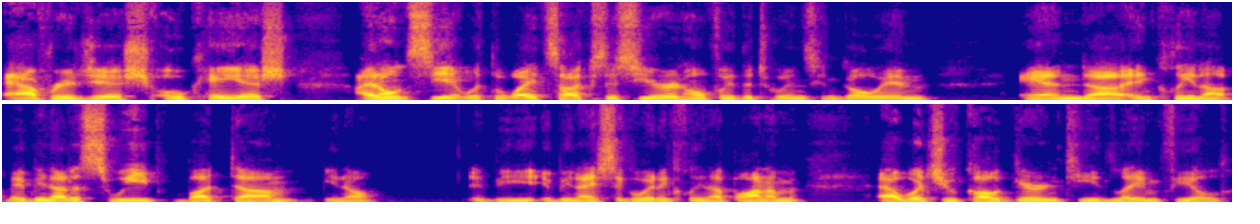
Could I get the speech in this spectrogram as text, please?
average-ish, okay-ish. I don't see it with the White Sox this year, and hopefully the Twins can go in and uh, and clean up. Maybe not a sweep, but um, you know, it'd be it'd be nice to go in and clean up on them at what you call guaranteed lame field.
